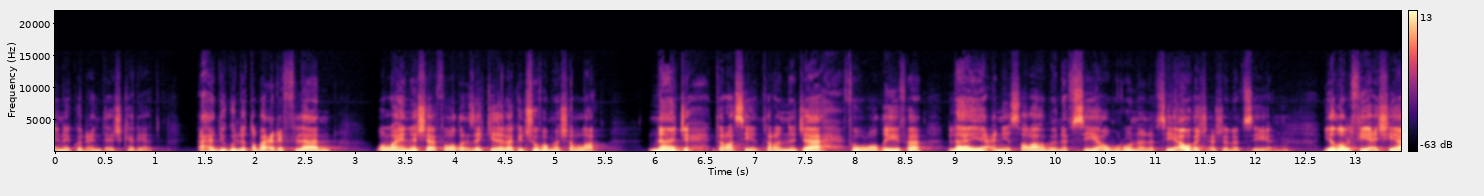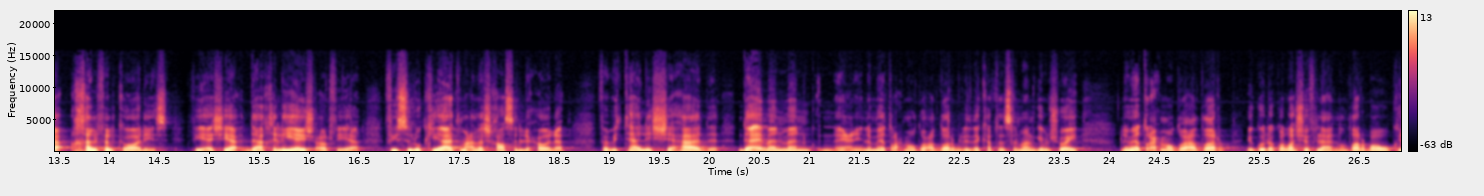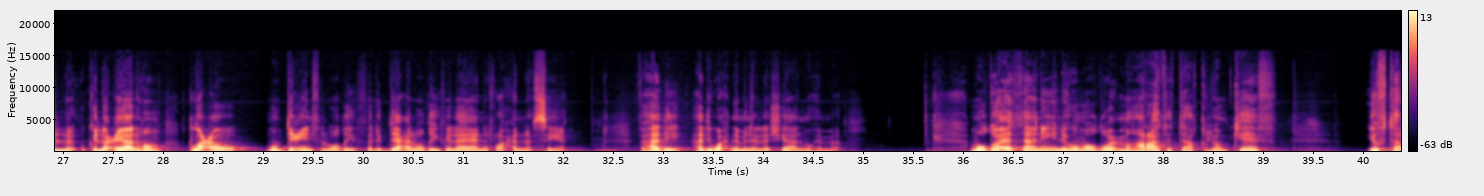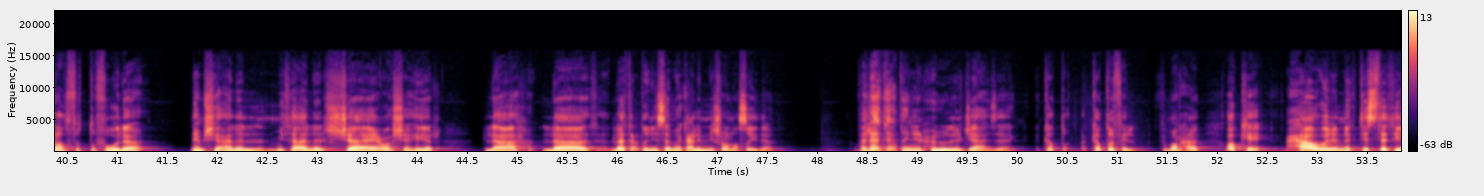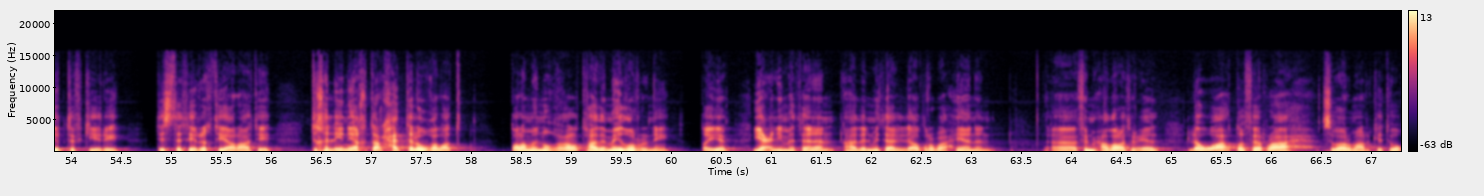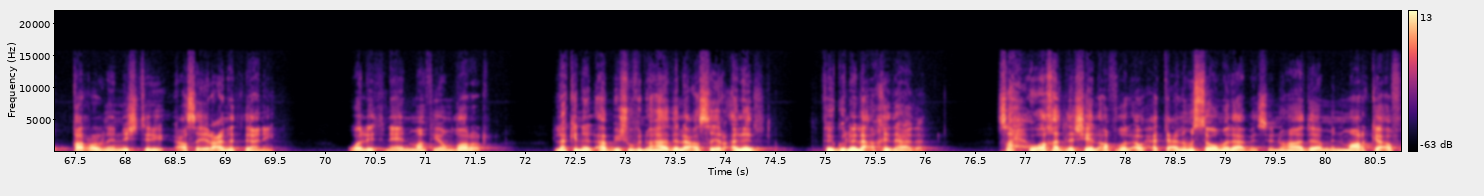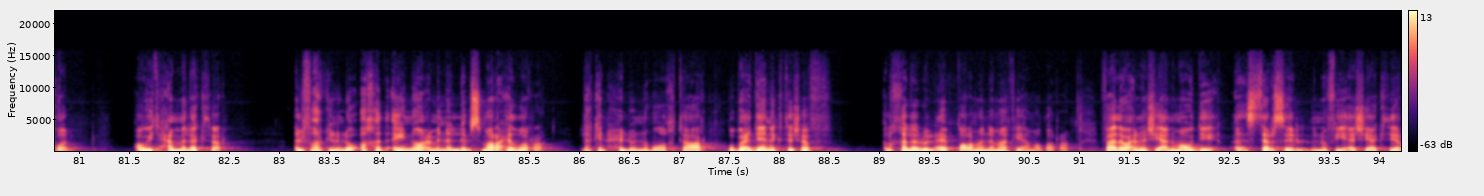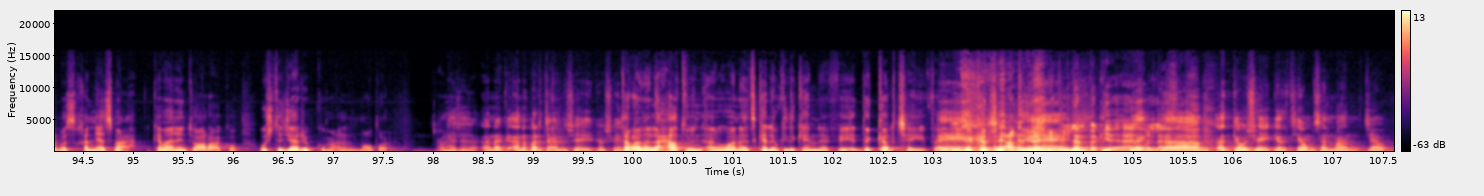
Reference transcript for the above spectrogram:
إنه يكون عنده إشكاليات. أحد يقول لي طب أعرف فلان؟ والله نشأ في وضع زي كذا لكن شوفه ما شاء الله. ناجح دراسيا ترى النجاح في الوظيفه لا يعني صلابة نفسية أو مرونة نفسية أو هشاشه نفسية. يظل في أشياء خلف الكواليس. في أشياء داخلية يشعر فيها في سلوكيات مع الأشخاص اللي حوله. فبالتالي الشهادة دائما ما يعني لما يطرح موضوع الضرب اللي ذكرته سلمان قبل شوي لما يطرح موضوع الضرب يقول لك والله شوف فلان ضربوا وكل كل عيالهم طلعوا مبدعين في الوظيفة. فالإبداع الوظيفي لا يعني الراحة النفسية. فهذه هذه واحدة من الأشياء المهمة. الموضوع الثاني اللي هو موضوع مهارات التأقلم كيف يفترض في الطفولة نمشي على المثال الشائع والشهير لا لا لا تعطيني سمك علمني شلون أصيده. فلا تعطيني الحلول الجاهزة كط- كطفل في مرحلة. okay حاول إنك تستثير تفكيري تستثير اختياراتي تخليني أختار حتى لو غلط طالما إنه غلط هذا ما يضرني. طيب يعني مثلا هذا المثال اللي أضربه أحيانا آه، في المحاضرات والعيادة لو طفل راح سوبر ماركت وقرر ان نشتري عصير عن الثاني والاثنين ما فيهم ضرر لكن الأب يشوف إنه هذا العصير ألذ. فيقول له لا خذ هذا. صح هو أخذ له الشيء الأفضل أو حتى على مستوى ملابس إنه هذا من ماركة أفضل أو يتحمل أكثر. الفرق إنه لو أخذ أي نوع من اللبس ما راح يضره. لكن حلو إنه هو اختار وبعدين اكتشف الخلل والعيب طالما إنه ما فيها مضرة. فهذا واحد من الأشياء أنا ما ودي أسترسل لأنه في أشياء كثير بس خلني أسمع كمان أنتم آرائكم. وش تجاربكم عن الموضوع؟ الهشاشة. أنا أنا برجع لشيء قبل شوي. ترى أنا لاحظت وأنا أتكلم كذا كانه في تذكرت شيء. فتذكرت شيء اعطينا في لمبة كذا ولا أنت قبل شوي قلت يوم سلمان جاب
